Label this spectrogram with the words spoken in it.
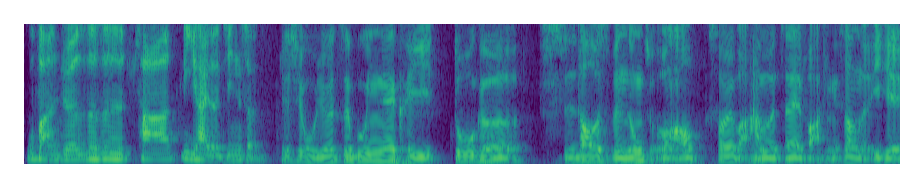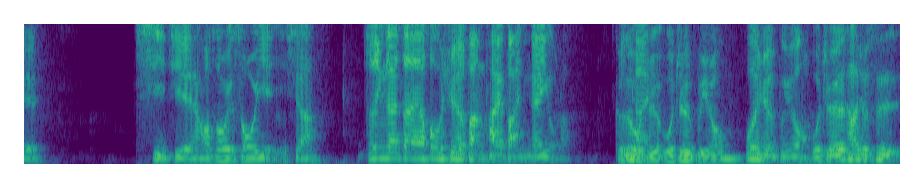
我反而觉得这是他厉害的精神。而且我觉得这部应该可以多个十到二十分钟左右，然后稍微把他们在法庭上的一些细节，然后稍微稍微演一下。这应该在后续的翻拍版应该有了，可是我觉得我觉得不用，我也觉得不用我觉得他就是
